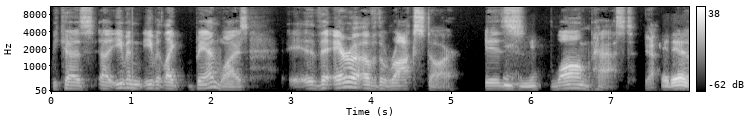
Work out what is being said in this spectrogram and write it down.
because uh, even even like band wise, eh, the era of the rock star is mm-hmm. long past. Yeah, It is.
